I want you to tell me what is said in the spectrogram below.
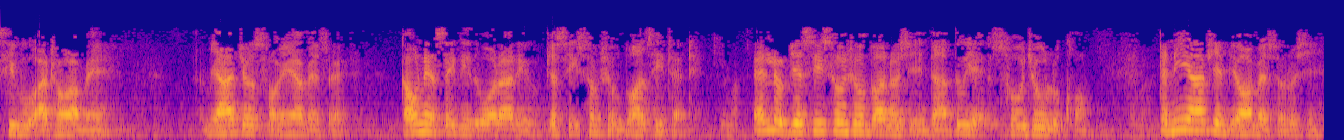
စီးဖို့အထောက်ရမယ်အများကျိုးဆောင်ရွက်ရမယ်ဆိုရင်ကောင်းတဲ့စိတ်တွေသဘောထားတွေကိုပျက်စီးဆုံးရှုံးသွားစေတတ်တယ်ရှင်းပါ။အဲ့လိုပျက်စီးဆုံးရှုံးသွားလို့ရှိရင်ဒါသူ့ရဲ့ဆိုးကျိုးလို့ခေါ်တယ်။တနည်းအားဖြင့်ပြောရမယ်ဆိုလို့ရှိရင်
